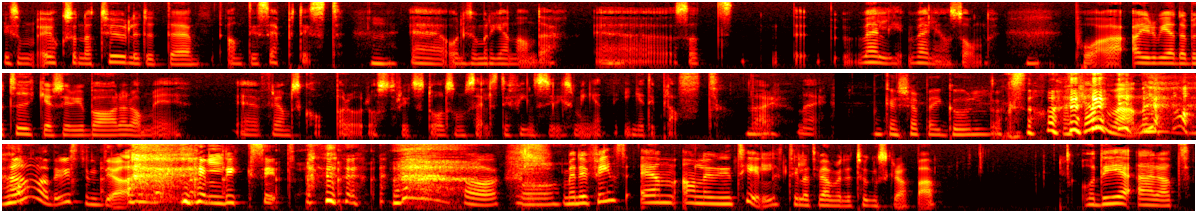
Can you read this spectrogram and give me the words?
liksom, är också naturligt lite antiseptiskt Mm. eh, och liksom renande. Eh, så att eh, välj, välj en sån. Mm. På ayurveda-butiker så är det ju bara de i eh, främst koppar och rostfritt stål som säljs. Det finns liksom inget, inget i plast där. Nej. Nej. Man kan köpa i guld också. Vad kan man? ja, det visste inte jag. Lyxigt. ja. Ja. Men det finns en anledning till till att vi använder tungskrapa. Och det är att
